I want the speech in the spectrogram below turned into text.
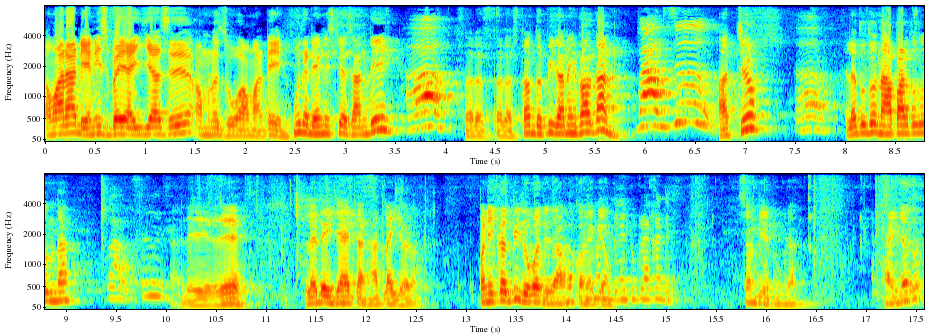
અમારા ડેનિશભાઈ આવી ગયા છે અમને જોવા માટે. હું તો ડેનિશ કે શાંતિ? સરસ સરસ. તને તો પીઝા નહીં ભાવતા ને સાચું? એટલે તું તો ના પાડતો તો ને તાન? અરે રે. એટલે બે જાય તાન આટલા જડો. પણ એક જ પીધો બધું શું કરે કેમ? બે ટુકડા કરી દે. સમ બે ટુકડા? ખાઈ જા તું?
